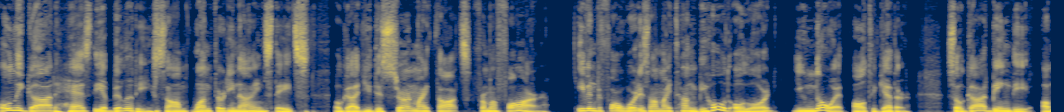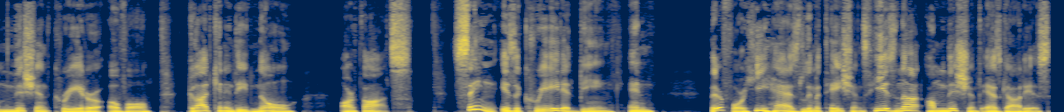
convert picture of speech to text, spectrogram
only God has the ability. Psalm 139 states, O God, you discern my thoughts from afar. Even before a word is on my tongue, behold, O Lord, you know it altogether. So, God being the omniscient creator of all, God can indeed know our thoughts. Satan is a created being, and Therefore, he has limitations. He is not omniscient as God is.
